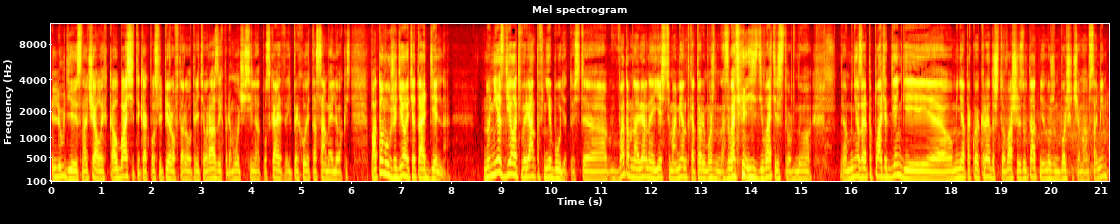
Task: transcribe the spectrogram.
люди сначала их колбасит, и как после первого, второго, третьего раза их прям очень сильно отпускает, и приходит та самая легкость. Потом уже делаете это отдельно но не сделать вариантов не будет. То есть э, в этом, наверное, есть момент, который можно назвать издевательством, но э, мне за это платят деньги, и э, у меня такое кредо, что ваш результат мне нужен больше, чем вам самим.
